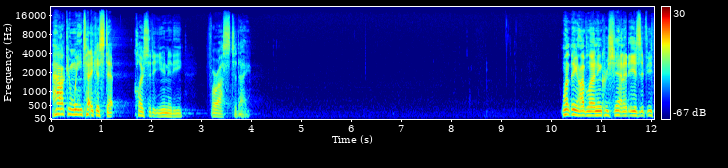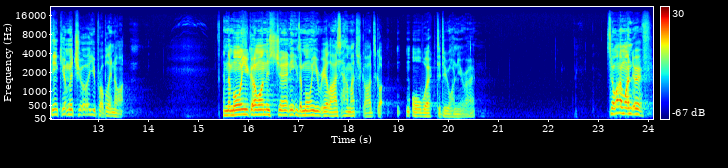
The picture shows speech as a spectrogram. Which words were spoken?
How can we take a step closer to unity for us today? One thing I've learned in Christianity is if you think you're mature, you're probably not. And the more you go on this journey, the more you realize how much God's got more work to do on you, right? So I wonder if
